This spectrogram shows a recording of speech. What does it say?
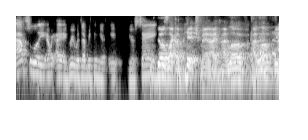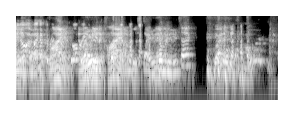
absolutely every, I agree with everything you're you're saying. It feels like a pitch, man. I, I love I love being I know, I might have to client. I love being a client. I'm just like, man, coming to tech? Do I need to come over?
